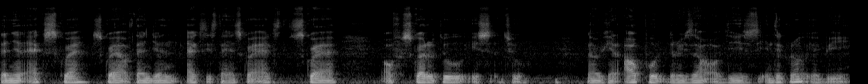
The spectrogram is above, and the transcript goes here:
Tangent x square, square of tangent x is tangent square x, square of square root 2 is 2. Now we can output the result of this integral, it will be,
